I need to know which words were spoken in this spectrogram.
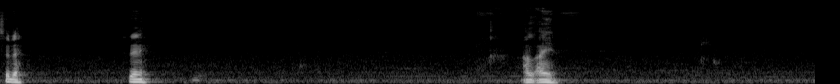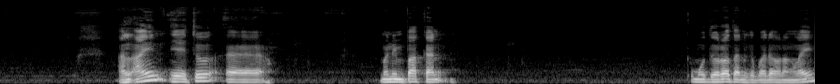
Sudah. Sudah ini. Al-ain. Al-ain yaitu uh, menimpakan kemudaratan kepada orang lain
